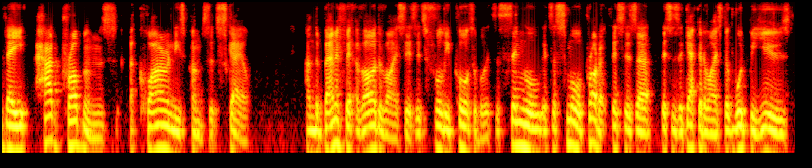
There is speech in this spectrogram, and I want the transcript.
They had problems acquiring these pumps at scale. And the benefit of our device is it's fully portable. It's a single, it's a small product. This is a this is a Geko device that would be used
